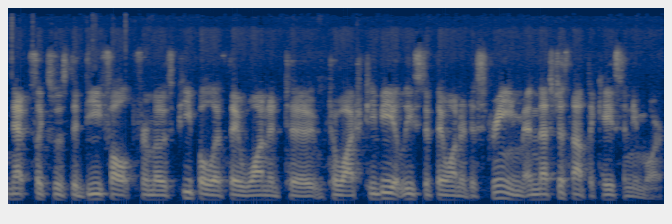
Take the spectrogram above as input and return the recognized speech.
Netflix was the default for most people if they wanted to to watch TV, at least if they wanted to stream, and that's just not the case anymore.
